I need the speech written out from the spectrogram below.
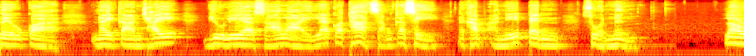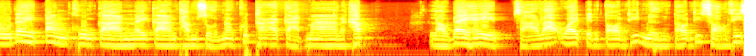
เร็วกว่า ในการใช้ยูเรียสาหร่ายและก็ธาตุสังกะสีนะครับอันนี้เป็นส่วนหนึ่ง เราได้ตั้งโครงการในการทำสวนมังคุดทางอากาศมานะครับ เราได้ให้สาระไว้เป็นตอนที่ 1 ตอนที่ 2 ที่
